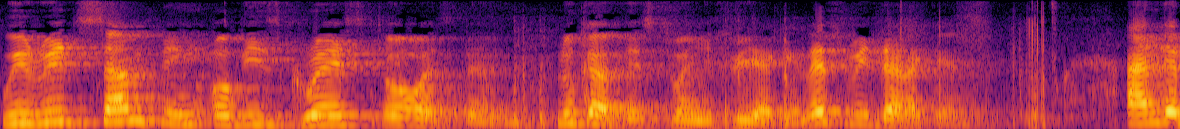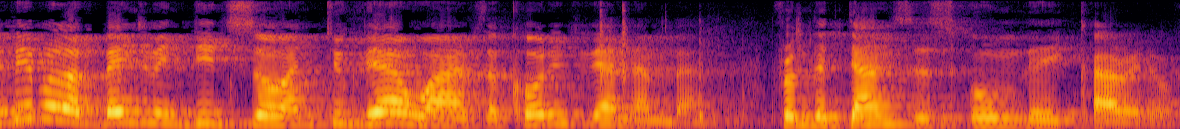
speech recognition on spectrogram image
We read something of his grace towards them. Look at verse 23 again. Let's read that again. And the people of Benjamin did so and took their wives according to their number from the dancers whom they carried off.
